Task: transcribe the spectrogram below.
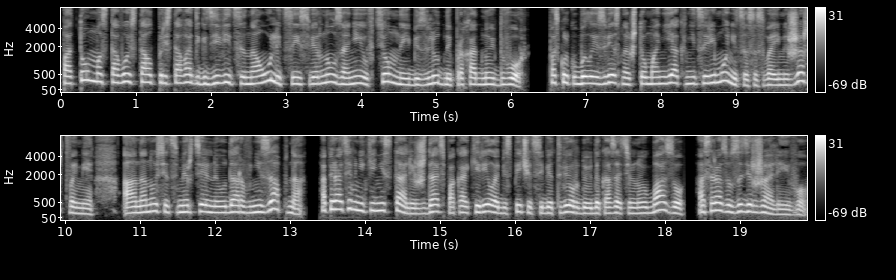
потом мостовой стал приставать к девице на улице и свернул за нею в темный и безлюдный проходной двор. Поскольку было известно, что маньяк не церемонится со своими жертвами, а наносит смертельный удар внезапно, оперативники не стали ждать, пока Кирилл обеспечит себе твердую доказательную базу, а сразу задержали его.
